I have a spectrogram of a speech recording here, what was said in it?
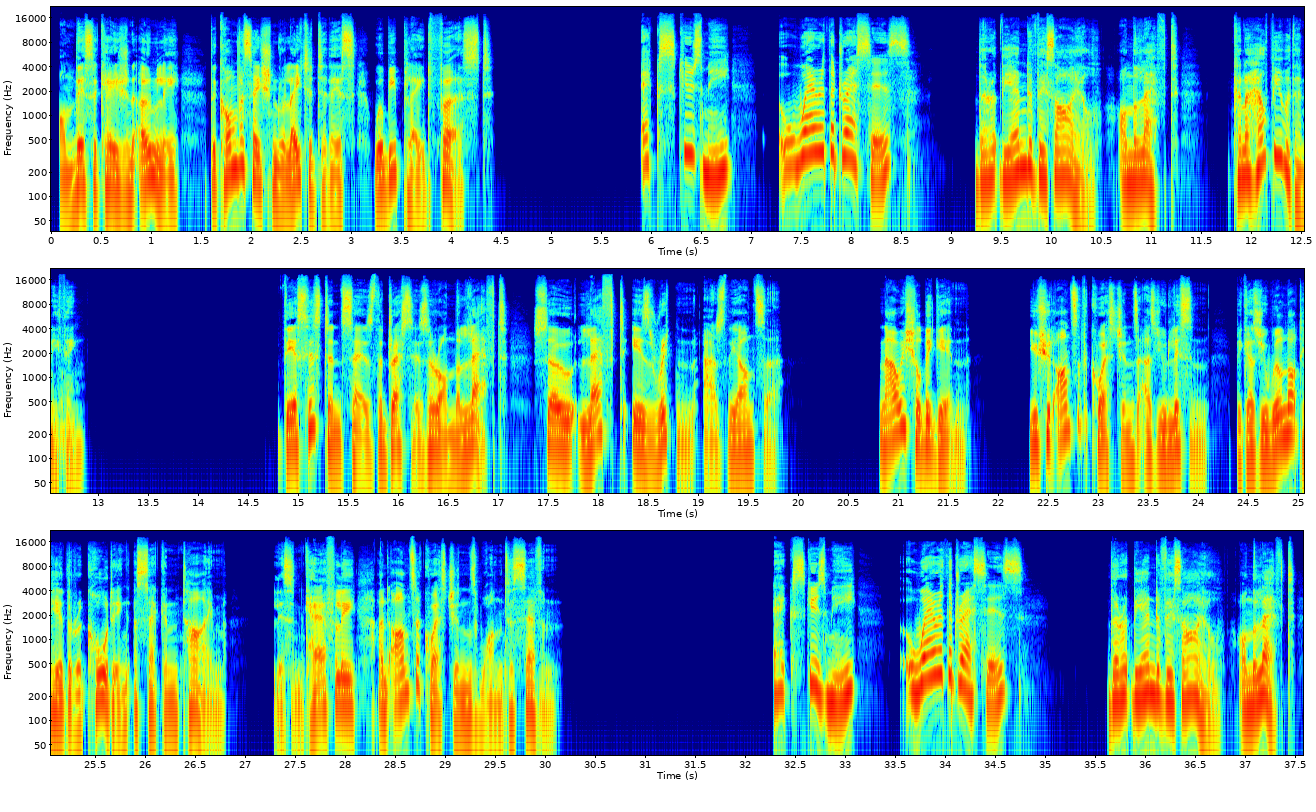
On this occasion only, the conversation related to this will be played first. Excuse me, where are the dresses? They're at the end of this aisle, on the left. Can I help you with anything? The assistant says the dresses are on the left, so left is written as the answer. Now we shall begin. You should answer the questions as you listen, because you will not hear the recording a second time. Listen carefully and answer questions 1 to 7. Excuse me, where are the dresses? They're at the end of this aisle, on the left.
